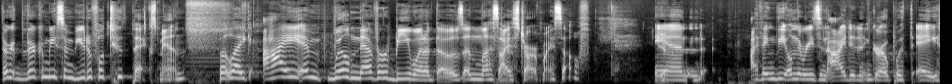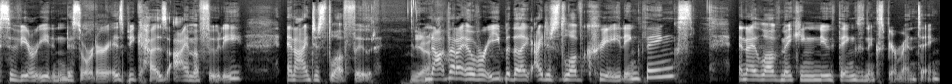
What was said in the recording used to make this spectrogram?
There, there can be some beautiful toothpicks, man. But like I am will never be one of those unless I starve myself. Yeah. And I think the only reason I didn't grow up with a severe eating disorder is because I'm a foodie and I just love food. Yeah. Not that I overeat, but that, like I just love creating things and I love making new things and experimenting.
